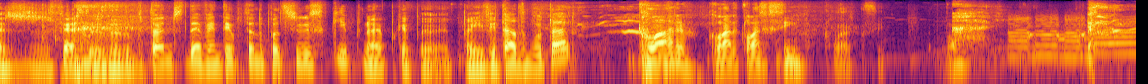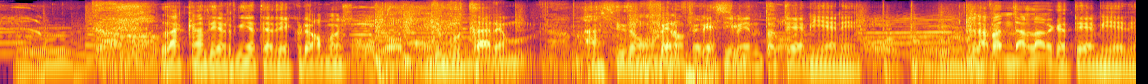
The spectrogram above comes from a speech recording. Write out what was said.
as festas de debutantes devem ter, portanto, o patrocínio Skip, não é? Porque é para, para evitar debutar. Claro, claro, claro que sim. Claro que sim. La caderneta de cromos Debutar é um. ha sido un, verbo oferecimiento TMN. La banda larga TMN.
